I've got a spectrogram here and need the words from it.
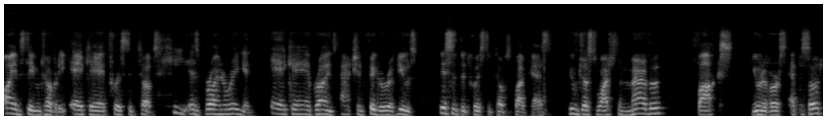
I am Stephen Tubridy, aka TwistedTubz. He is Brian O'Regan, aka Brian's Action Figure Reviews. This is the TwistedTubz podcast. You've just watched the Marvel Fox Universe episode.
